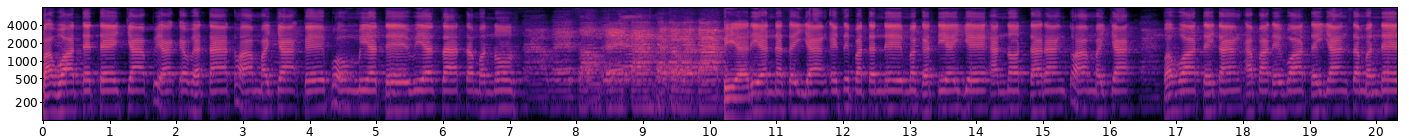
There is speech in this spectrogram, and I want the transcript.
បវតតេចាភិកវតាធម្មចកេភូមិទេវិសតមនុស្សពីរិយនសយ៉ាងអេសិបតនេមកតិយេអនុត្តរាងធម្មចកបវតេតាំងអបដេវតេយានសមនេន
